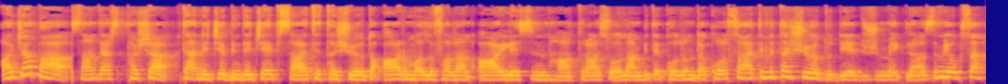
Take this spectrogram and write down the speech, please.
acaba Sanders Paşa bir tane cebinde cep saati taşıyordu armalı falan ailesinin hatırası olan bir de kolunda kol saati mi taşıyordu diye düşünmek lazım. Yoksa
